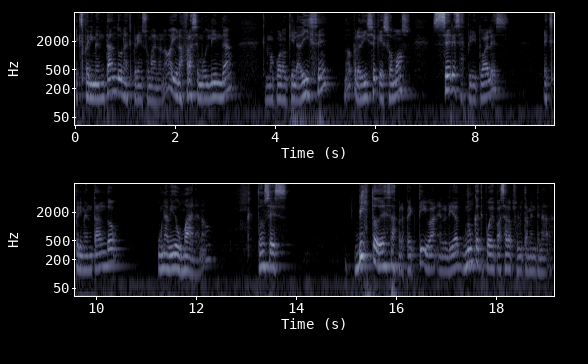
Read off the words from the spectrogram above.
experimentando una experiencia humana. ¿no? Hay una frase muy linda, que no me acuerdo quién la dice, ¿no? pero dice que somos seres espirituales experimentando una vida humana. ¿no? Entonces, Visto de esa perspectiva, en realidad nunca te puede pasar absolutamente nada.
